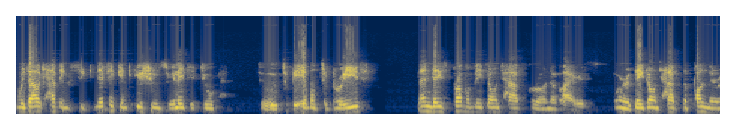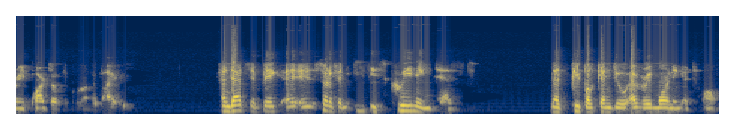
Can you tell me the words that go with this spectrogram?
without having significant issues related to, to, to be able to breathe, then they probably don't have coronavirus or they don't have the pulmonary part of the coronavirus. And that's a big, a, sort of an easy screening test that people can do every morning at home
